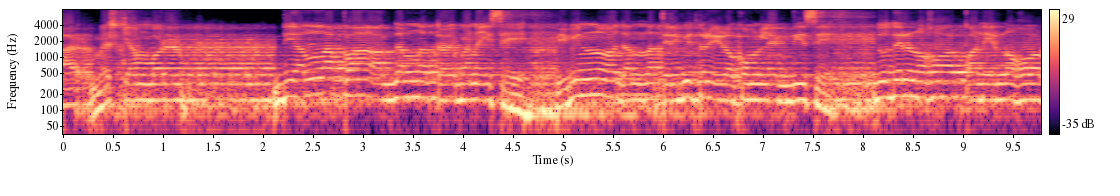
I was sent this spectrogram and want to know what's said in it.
আর মেসক্যাম্বরের দিয়ে আল্লাহ পাক জান্নাতটা বানাইছে। বিভিন্ন জান্নাতের ভিতরে এরকম লেখ দিয়েছে। দুধের নহর, পানির নহর,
